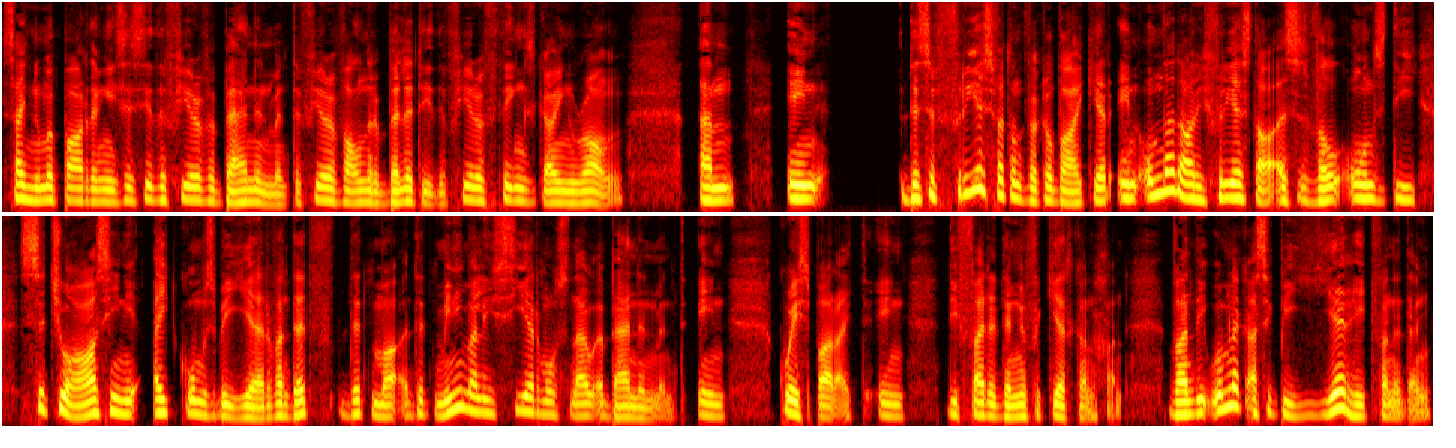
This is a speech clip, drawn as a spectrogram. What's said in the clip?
sy noem 'n paar dinge. Sy sê the fear of abandonment, the fear of vulnerability, the fear of things going wrong. Um en dis 'n vrees wat ontwikkel baie keer en omdat daardie vrees daar is, wil ons die situasie en die uitkoms beheer want dit dit dit minimaliseer mos nou abandonment en kwesbaarheid en die feit dat dinge verkeerd kan gaan. Want die oomblik as ek beheer het van 'n ding,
